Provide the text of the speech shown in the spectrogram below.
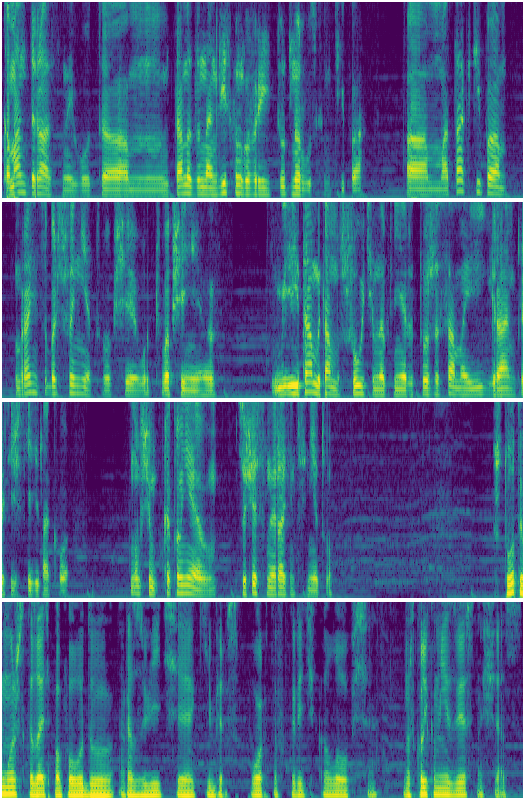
команды разные, вот, эм, там надо на английском говорить, тут на русском, типа. Эм, а так, типа, разницы большой нет вообще, вот, вообще не. И там, и там шутим, например, то же самое, и играем практически одинаково. Ну, в общем, как по мне, существенной разницы нету. Что ты можешь сказать по поводу развития киберспорта в Critical Ops? Насколько мне известно сейчас,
